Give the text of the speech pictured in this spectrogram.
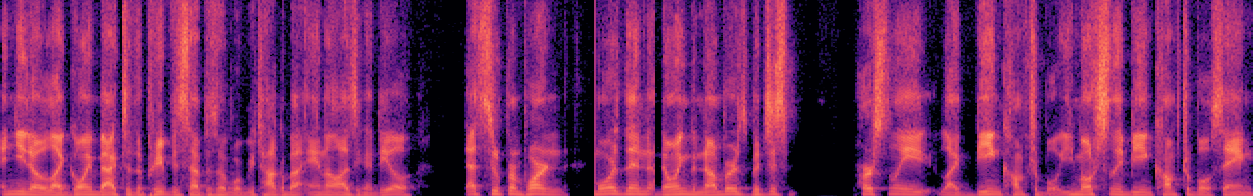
and you know, like going back to the previous episode where we talk about analyzing a deal, that's super important. More than knowing the numbers, but just personally like being comfortable, emotionally being comfortable saying,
